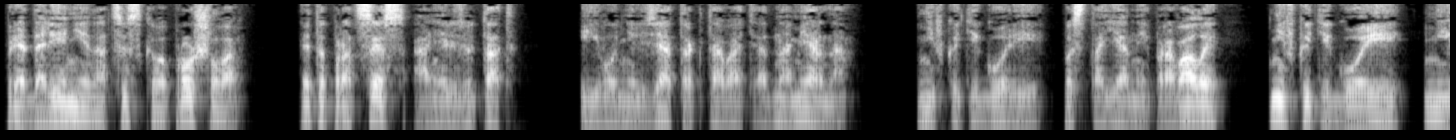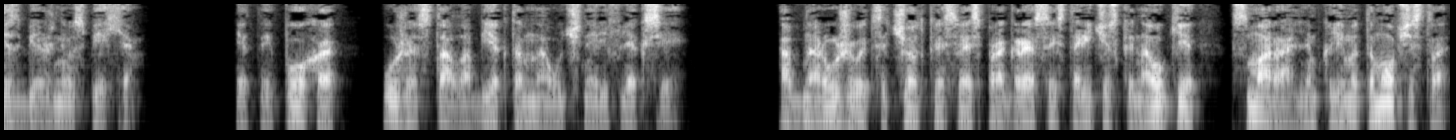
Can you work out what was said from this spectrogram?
Преодоление нацистского прошлого — это процесс, а не результат и его нельзя трактовать одномерно, ни в категории «постоянные провалы», ни в категории «неизбежные успехи». Эта эпоха уже стала объектом научной рефлексии. Обнаруживается четкая связь прогресса исторической науки с моральным климатом общества,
